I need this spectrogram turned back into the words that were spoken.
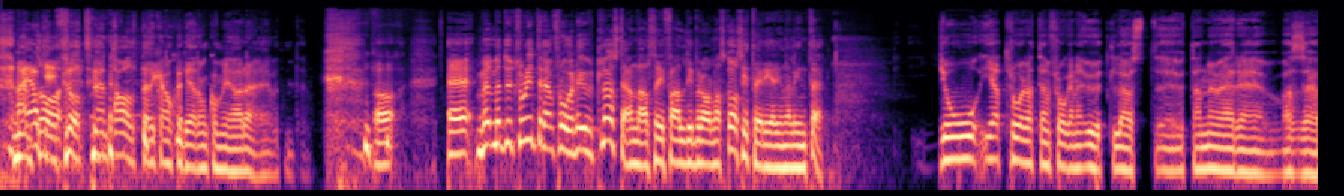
Nej, mental, okay, mentalt är det kanske det de kommer göra. Jag vet inte. Ja. Eh, men, men du tror inte den frågan är utlöst än, alltså ifall Liberalerna ska sitta i regeringen eller inte? Jo, jag tror att den frågan är utlöst, eh, utan nu är det vad ska jag säga,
